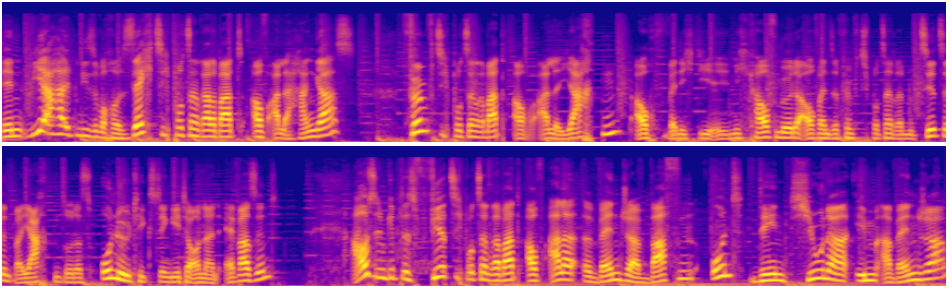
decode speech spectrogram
Denn wir erhalten diese Woche 60% Rabatt auf alle Hangars, 50% Rabatt auf alle Yachten, auch wenn ich die nicht kaufen würde, auch wenn sie 50% reduziert sind, weil Yachten so das unnötigste in GTA Online ever sind. Außerdem gibt es 40% Rabatt auf alle Avenger-Waffen und den Tuner im Avenger.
